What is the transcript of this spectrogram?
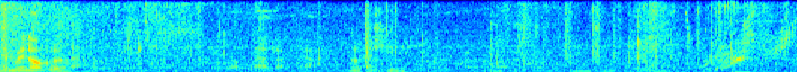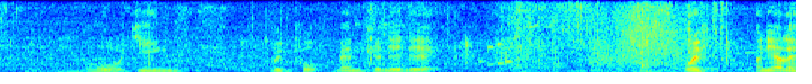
ยังไม่น็อกเหรอรับแล้วรับแล้วโอเค โอ้โหยิงปืนพกแม่นขึ้นเรื่อยๆอุ้ย อันนี้อะไร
